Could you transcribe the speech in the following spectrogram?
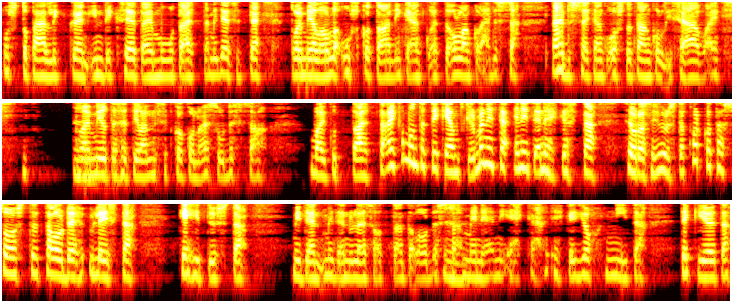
ostopäällikköjen indeksejä tai muuta, että miten sitten toimialoilla uskotaan ikään kuin, että ollaanko lähdössä, lähdössä ikään kuin ostetaanko lisää vai, mm. vai miltä se tilanne sitten kokonaisuudessaan vaikuttaa. Että aika monta tekijää, mutta kyllä mä niitä eniten ehkä sitä seurasin juuri sitä korkotasoa, sitä talouden yleistä kehitystä, miten, miten yleensä ottaen taloudessa mm. menee, niin ehkä, ehkä jo niitä tekijöitä.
